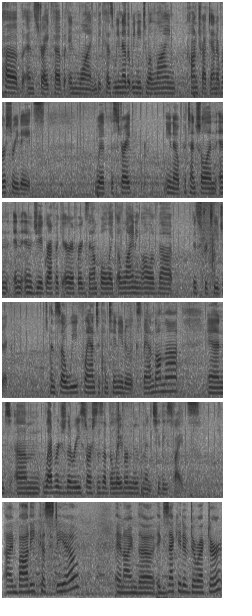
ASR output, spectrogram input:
hub and strike hub in one because we know that we need to align contract anniversary dates with the strike you know potential and, and, and in a geographic area for example like aligning all of that is strategic. And so we plan to continue to expand on that and um, leverage the resources of the labor movement to these fights. I'm Bonnie Castillo, and I'm the executive director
